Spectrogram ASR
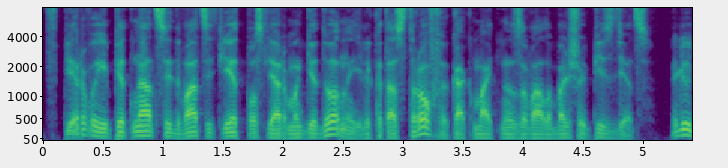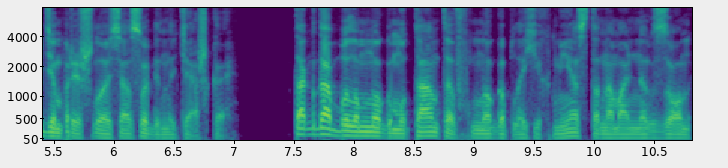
В первые 15-20 лет после Армагеддона или катастрофы, как мать называла большой пиздец, людям пришлось особенно тяжко. Тогда было много мутантов, много плохих мест, аномальных зон,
